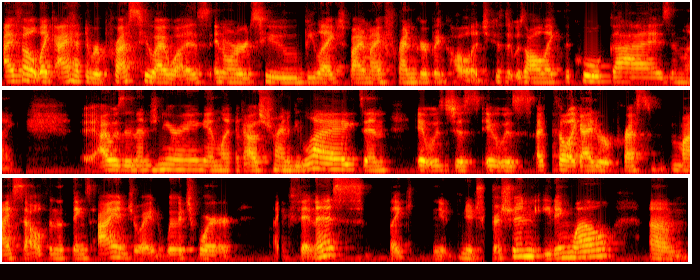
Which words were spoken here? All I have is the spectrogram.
I felt like I had to repress who I was in order to be liked by my friend group in college because it was all like the cool guys and like I was in engineering and like I was trying to be liked and it was just it was I felt like I had to repress myself and the things I enjoyed which were like fitness, like nu- nutrition, eating well, um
